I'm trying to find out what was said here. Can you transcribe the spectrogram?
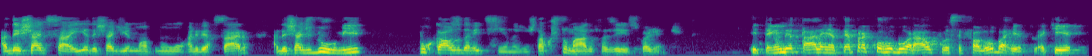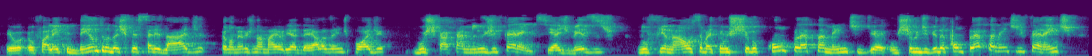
a deixar de sair, a deixar de ir numa, num aniversário, a deixar de dormir por causa da medicina. A gente está acostumado a fazer isso com a gente. E tem um detalhe, até para corroborar o que você falou, Barreto, é que eu, eu falei que dentro da especialidade, pelo menos na maioria delas, a gente pode buscar caminhos diferentes. E às vezes, no final, você vai ter um estilo completamente, um estilo de vida completamente diferente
